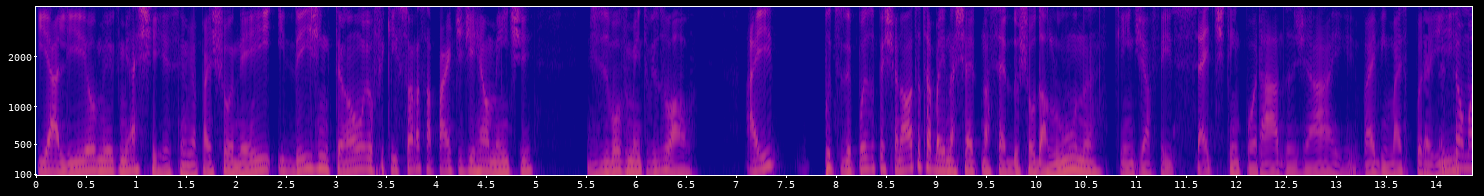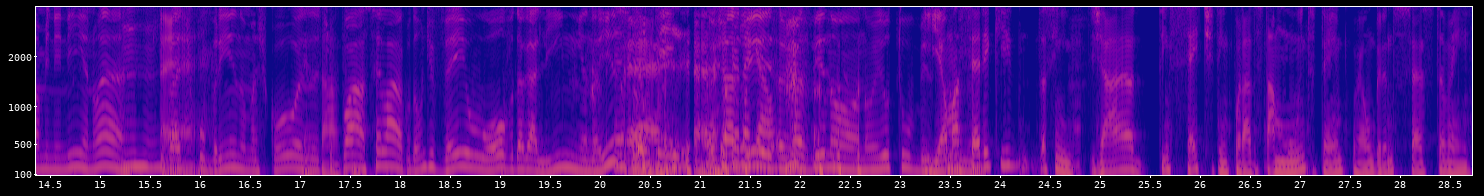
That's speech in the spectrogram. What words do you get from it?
E ali eu meio que me achei, assim, eu me apaixonei e desde então eu fiquei só nessa parte de realmente desenvolvimento visual. Aí, putz, depois do Peixonauta eu trabalhei na, na série do Show da Luna, que a gente já fez sete temporadas já e vai vir mais por aí. Esse é uma menininha, não é? Uhum. Que vai É. descobrindo umas coisas. Exato. Tipo, ah, sei lá, de onde veio o ovo da galinha, não é isso? Eu vi. Eu já vi, eu já vi no, no YouTube. E é uma série que, assim, já tem sete temporadas, tá há muito tempo, é um grande sucesso também.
